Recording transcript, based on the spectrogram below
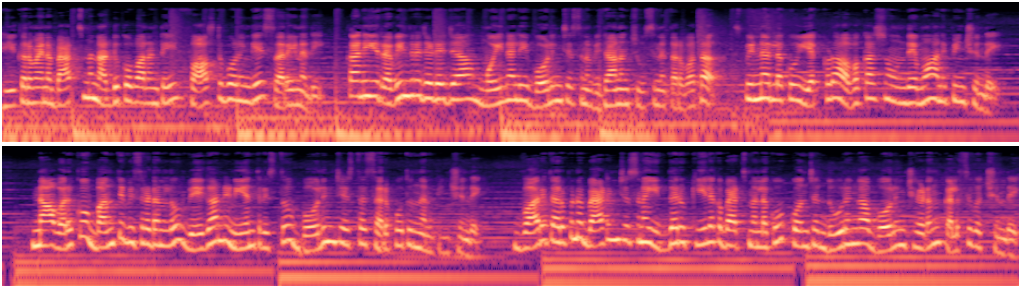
భీకరమైన బ్యాట్స్మెన్ అడ్డుకోవాలంటే ఫాస్ట్ బౌలింగే సరైనది. కానీ రవీంద్ర జడేజా మొయిన్ అలీ బౌలింగ్ చేసిన విధానం చూసిన తర్వాత స్పిన్నర్లకు ఎక్కడో అవకాశం ఉందేమో అనిపించింది. నా వరకు బంతి విసరడంలో వేగాన్ని నియంత్రిస్తూ బౌలింగ్ చేస్తే సరిపోతుందనిపించింది. వారి తరపున బ్యాటింగ్ చేసిన ఇద్దరు కీలక బ్యాట్స్మెన్లకు కొంచెం దూరంగా బౌలింగ్ చేయడం కలిసి వచ్చింది.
